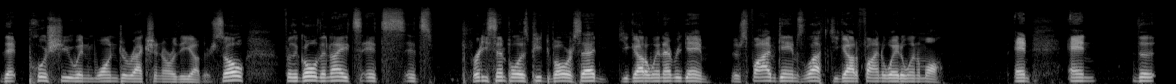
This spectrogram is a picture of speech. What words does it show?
that push you in one direction or the other. So for the Golden Knights, it's it's pretty simple as Pete DeBoer said, you got to win every game. There's 5 games left, you got to find a way to win them all. And and the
